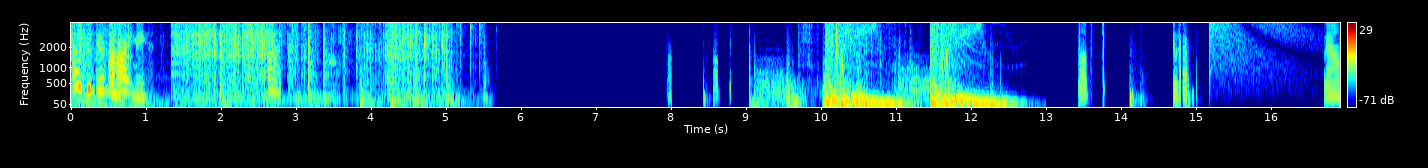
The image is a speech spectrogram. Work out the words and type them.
How did you get behind me? Up. Down.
